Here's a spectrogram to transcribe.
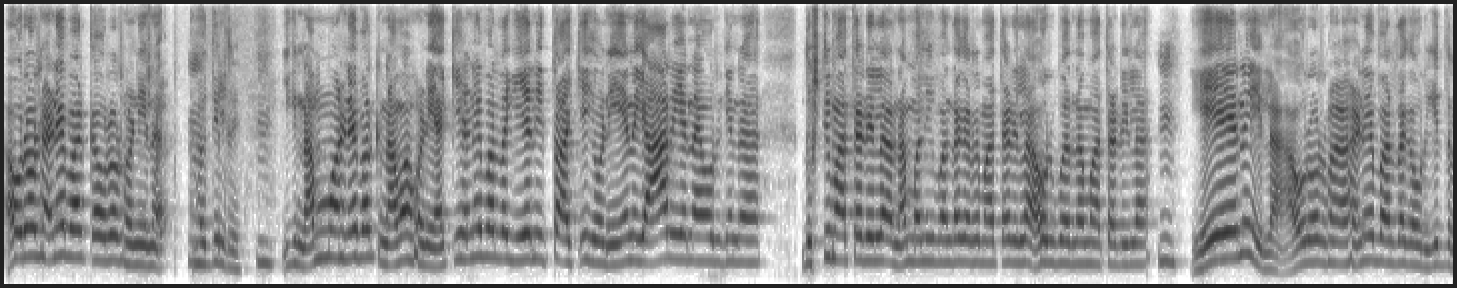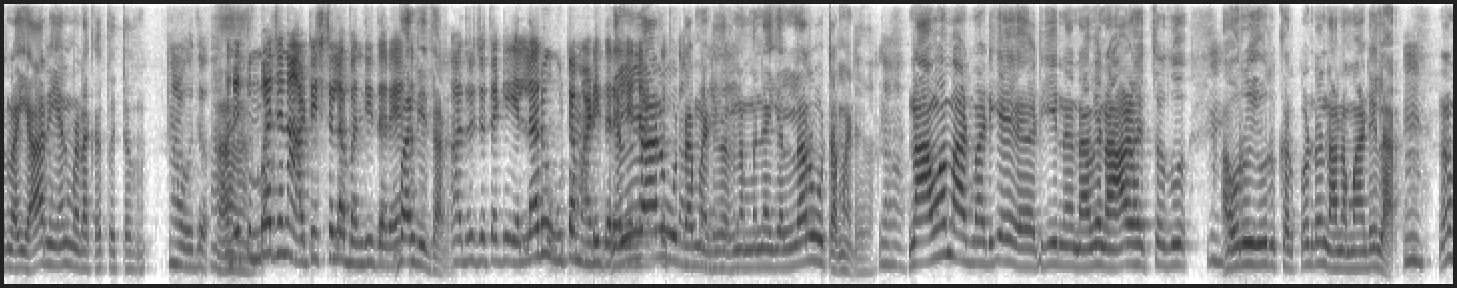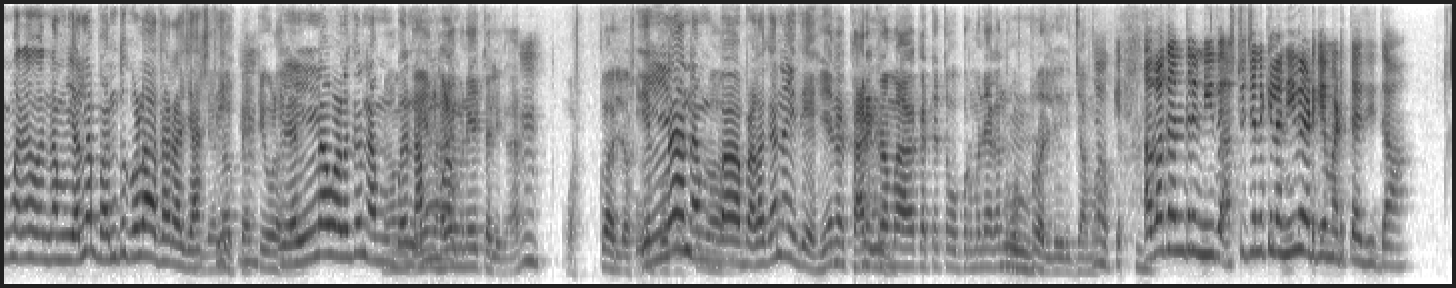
ಅವ್ರವ್ರ ಹಣೆ ಬಾರ್ಕ್ ಅವ್ರವ್ರ ಹೊಣಿನ. ಹೌದಿಲ್ರಿ? ಈಗ ನಮ್ಮ ಹಣೆ ಬಾರ್ಕ್ ನಾವ ಹೊಣಿ. ಆಕಿ ಹಣೆ ಬಾರ್ದಾಗ ಏನಿತ್ತು ಆಕಿಗೆ ಹೊಣಿ. ಏನು ಯಾರು ಏನು ಅವ್ರಿಗೇನ ದುಷ್ಟಿ ಮಾತಾಡಿಲ್ಲ ನಮ್ಮ ಮನೆಗೆ ಬಂದಾಗ ಮಾತಾಡಿಲ್ಲ ಅವ್ರಿಗೆ ಬಂದಾಗ ಮಾತಾಡಿಲ್ಲ. ಏನೂ ಇಲ್ಲ. ಅವ್ರವ್ರ ಹಣೆ ಬಾರ್ದಾಗ ಅವ್ರಿಗಿದ್ರ ನಾ ಯಾರು ಏನ್ ಮಾಡಕತ್ತೈತೆ ಅದನ್ನ ಹೌದು. ಅಂದ್ರೆ ತುಂಬಾ ಜನ ಆರ್ಟಿಸ್ಟ್ ಎಲ್ಲ ಬಂದಿದ್ದಾರೆ. ಬಂದಿದ್ದಾರೆ. ಅದ್ರ ಜೊತೆಗೆ ಎಲ್ಲರೂ ಊಟ ಮಾಡಿದ್ದಾರೆ. ಎಲ್ಲಾರು ಊಟ ಮಾಡಿದ್ದಾರೆ. ನಮ್ಮ ಮನ್ಯಾಗ ಎಲ್ಲಾರು ಊಟ ಮಾಡಿದ್ದಾರೆ. ನಾವ ಮಾಡಿ ಮಾಡಿಗೆ ಅಡ್ಗಿನ ನಾವೇನ್ ಆಳ್ ಹಚ್ಚೋದು ಅವರು ಇವರು ಕರ್ಕೊಂಡು ನಾನು ಮಾಡಿಲ್ಲ. ನಮ್ಮ ನಮ್ ಎಲ್ಲ ಬಂಧುಗಳು ಅದಾರ ಜಾಸ್ತಿ. ಎಲ್ಲ ಒಳಗ ಏನ್ ನಮ್ಮ ಅಷ್ಟು ಅಲ್ಲಿ ಅಷ್ಟು ಎಲ್ಲ ನಮ್ಮ ಬ- ಬಳಗನ ಇದೆ. ಏನ ಕಾರ್ಯಕ್ರಮ ಆಗಕತ್ತೈತೆ ಒಬ್ರ ಮನ್ಯಾಗ ಅಂದ್ರೆ ಒಟ್ರು ಅಲ್ಲಿ ಜಮ. ಓಕೆ. ಅವಾಗ ಅಂದ್ರೆ ನೀವೇ ಅಷ್ಟು ಜನಕ್ಕೆಲ್ಲ ನೀವೇ ಅಡ್ಗೆ ಮಾಡ್ತಾ ಇದ್ದಿದ್ದ?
